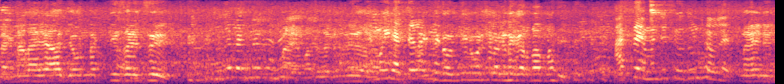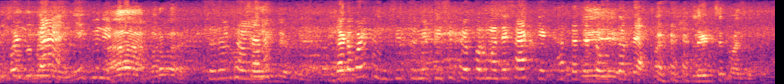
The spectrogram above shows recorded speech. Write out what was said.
लग्नाला या जेवण नक्की जायचंय. तुझं लग्न झालं? नाही माझं लग्न नाही मग ह्याचं झालं लग्न- मी दोन तीन वर्ष लग्न करणार नाही. असं आहे म्हणजे शोधून ठेवलंय नाही, नाही, पण शोधून काय नाही एक मिनिट हा बरोबर आहे. शोधून ठेवलं ना? गडबड तुमची. तुम्ही टिश्यू पेपरमध्ये काय केक खाता त्याचं उत्तर द्या. प्लेटचे पाहिजे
